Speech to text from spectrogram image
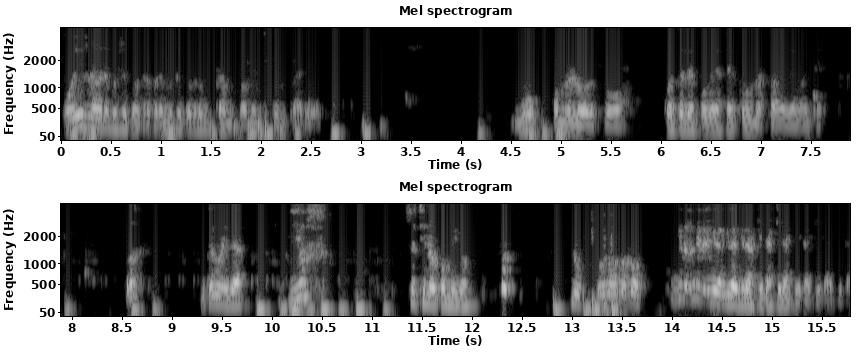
Hoy no habremos encontrado, pero hemos encontrado un campamento templario. Uh, hombre lobo de fuego. ¿Cuánto le podría hacer con una azada de diamante? Ah, no tengo ni idea. ¡Dios! Se chino conmigo. Ah, no, no, no, no, no. Quita, quita, quita, quita, quita, quita, quita, quita.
